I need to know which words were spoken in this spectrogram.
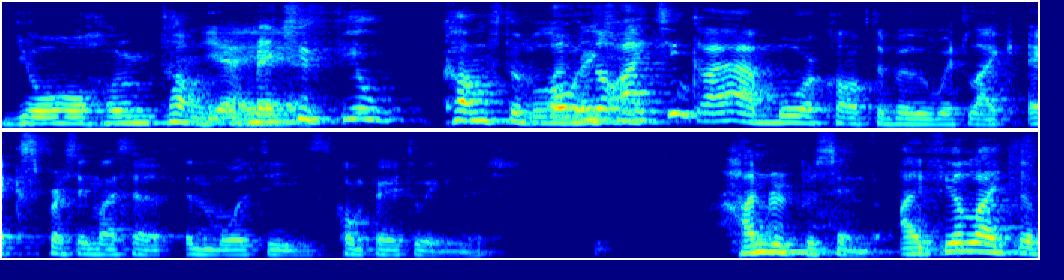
your home tongue. Yeah, it yeah, makes yeah. you feel comfortable. Oh no, you- I think I am more comfortable with like expressing myself in Maltese compared to English. Hundred percent. I feel like the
